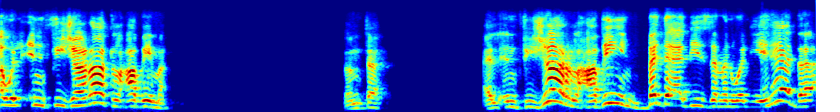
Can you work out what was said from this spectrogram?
أو الانفجارات العظيمة. فهمت؟ الانفجار العظيم بدأ بالزمن ولهذا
